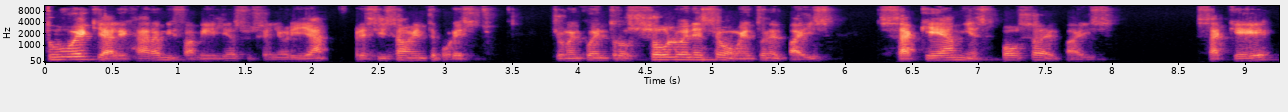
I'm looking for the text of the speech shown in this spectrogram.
Tuve que alejar a mi familia, su señoría, precisamente por esto. Yo me encuentro solo en este momento en el país, saqué a mi esposa del país, saqué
